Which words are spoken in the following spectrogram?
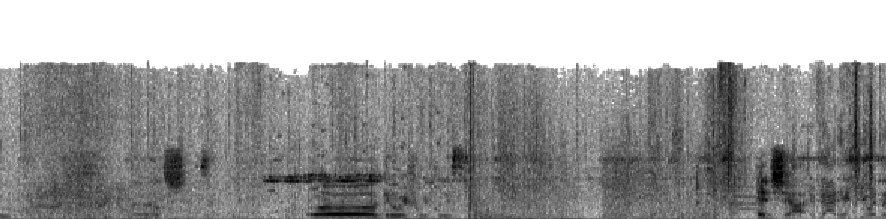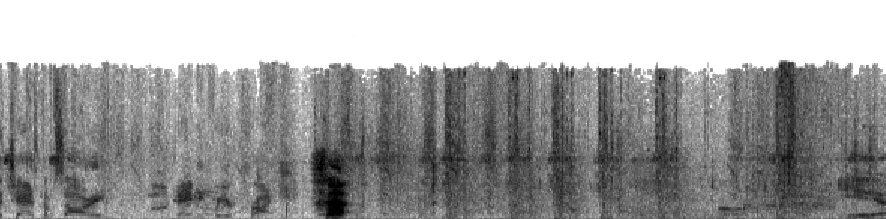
Ooh. Uh, let's- Uh, get away from me, please. Headshot. If that hit you in the chest, I'm sorry. Aiming for your crotch. Ha! Oh, yeah.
